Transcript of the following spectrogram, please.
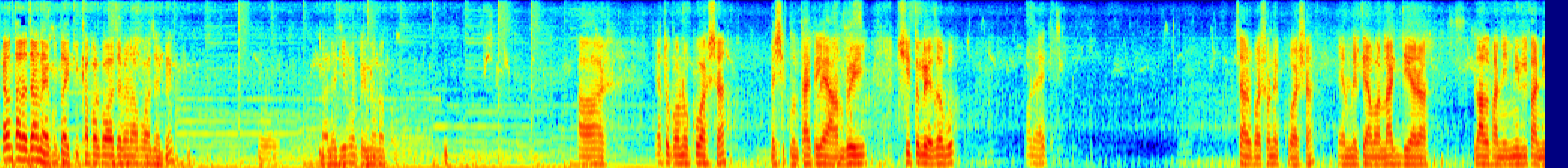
কারণ তারা জানে কোথায় কি খাবার পাওয়া যাবে, না পাওয়া যাবে। তো তাদের জীবনটা অন্যরকম আর এত ঘন কুয়াশা, বেশিক্ষণ থাকলে আমরাই শীতল হয়ে যাব। অনেক। চারপাশ অনেক কুয়াশা। এমনিতে আমার নাক দিয়ে লাল পানি নীল পানি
